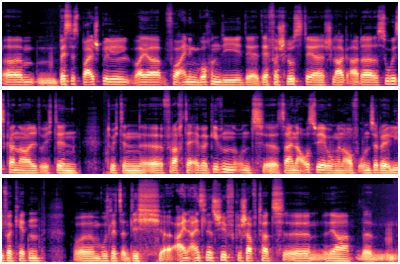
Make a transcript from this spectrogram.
Ähm, bestes Beispiel war ja vor einigen Wochen die, der, der Verschluss der Schlagader Suezkanal durch den, durch den äh, Frachter Ever Given und äh, seine Auswirkungen auf unsere Lieferketten wo es letztendlich äh, ein einzelnes Schiff geschafft hat, äh, ja, ähm,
